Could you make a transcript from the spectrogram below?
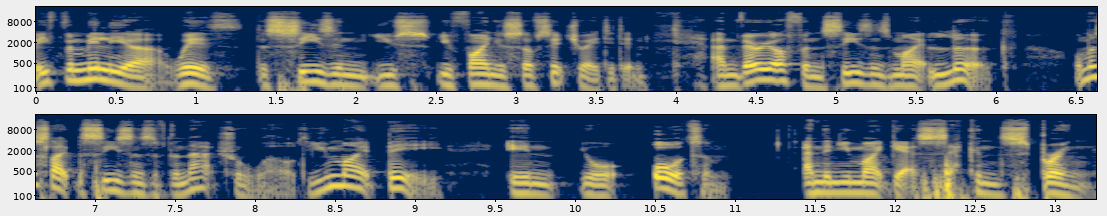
Be familiar with the season you, you find yourself situated in. And very often, seasons might look almost like the seasons of the natural world. You might be in your autumn, and then you might get a second spring.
